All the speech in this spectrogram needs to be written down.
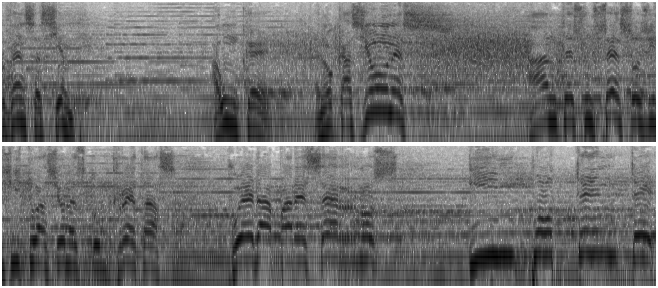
Vence siempre. Aunque en ocasiones, ante sucesos y situaciones concretas, pueda parecernos impotente.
